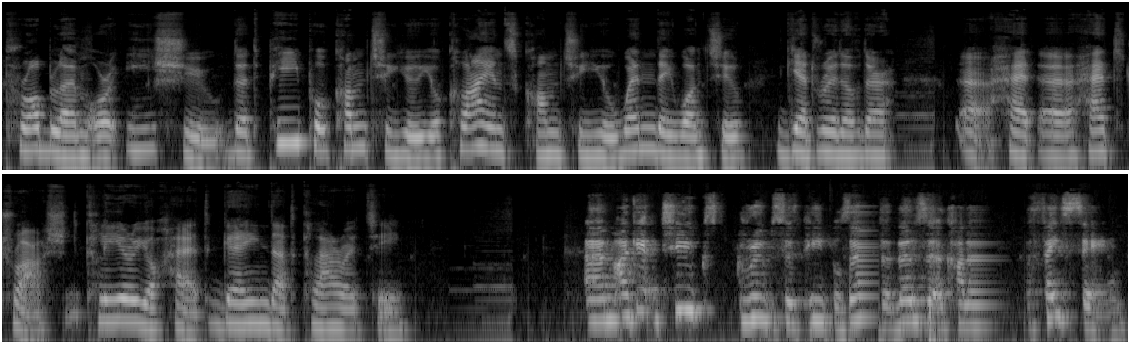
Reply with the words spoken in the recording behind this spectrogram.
problem or issue that people come to you, your clients come to you when they want to get rid of their uh, head, uh, head trash, clear your head, gain that clarity? Um, I get two groups of people. So those that are kind of facing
